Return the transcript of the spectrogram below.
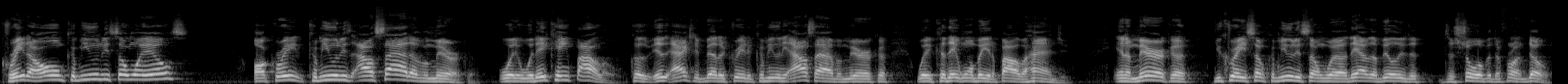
create our own community somewhere else or create communities outside of America where, where they can't follow. Because it's actually better to create a community outside of America because they won't be able to follow behind you. In America, you create some community somewhere, they have the ability to, to show up at the front door.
